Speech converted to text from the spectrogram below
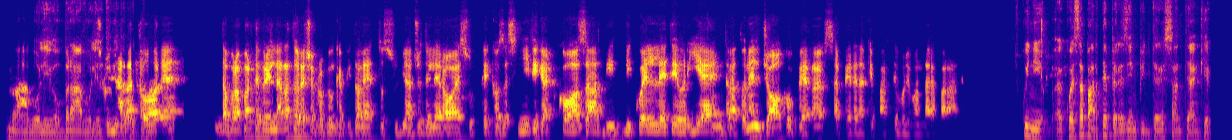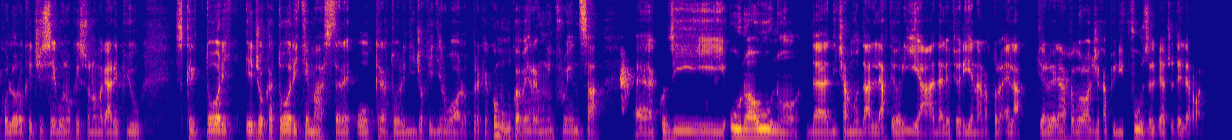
bravo Leo, bravo Leo, sul narratore. Dopo la parte per il narratore c'è proprio un capitoletto sul viaggio dell'eroe, su che cosa significa, cosa di, di quelle teorie è entrato nel gioco per sapere da che parte volevo andare a parare. Quindi eh, questa parte, per esempio, è interessante anche a coloro che ci seguono, che sono magari più scrittori e giocatori che master o creatori di giochi di ruolo, perché comunque avere un'influenza eh, così uno a uno, da, diciamo, dalla teoria, dalle teorie narrato- è la teoria narratologica più diffusa, il viaggio dell'eroe.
